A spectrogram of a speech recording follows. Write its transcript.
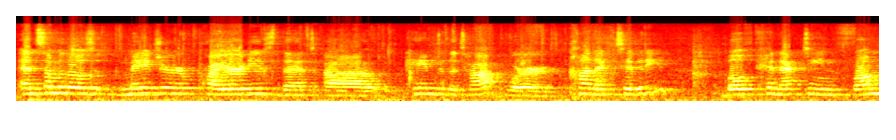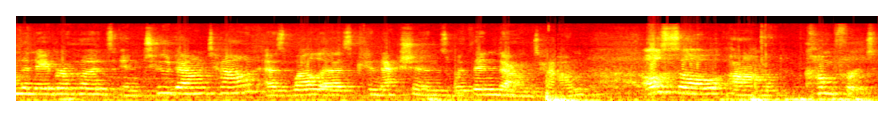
And some of those major priorities that uh, came to the top were connectivity, both connecting from the neighborhoods into downtown as well as connections within downtown. Also, um, comfort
